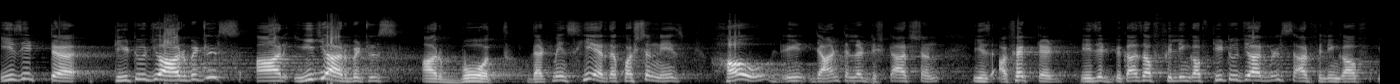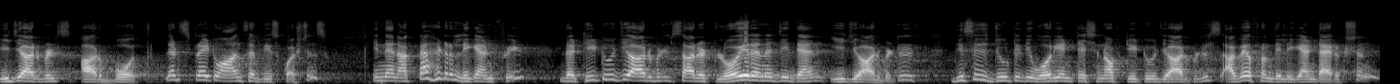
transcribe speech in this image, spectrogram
Is it uh, T2G orbitals or EG orbitals or both? That means here the question is how Jahn Teller distortion is affected is it because of filling of T2G orbitals or filling of EG orbitals or both. Let us try to answer these questions. In an octahedral ligand field the T2G orbitals are at lower energy than EG orbitals. This is due to the orientation of T2G orbitals away from the ligand direction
